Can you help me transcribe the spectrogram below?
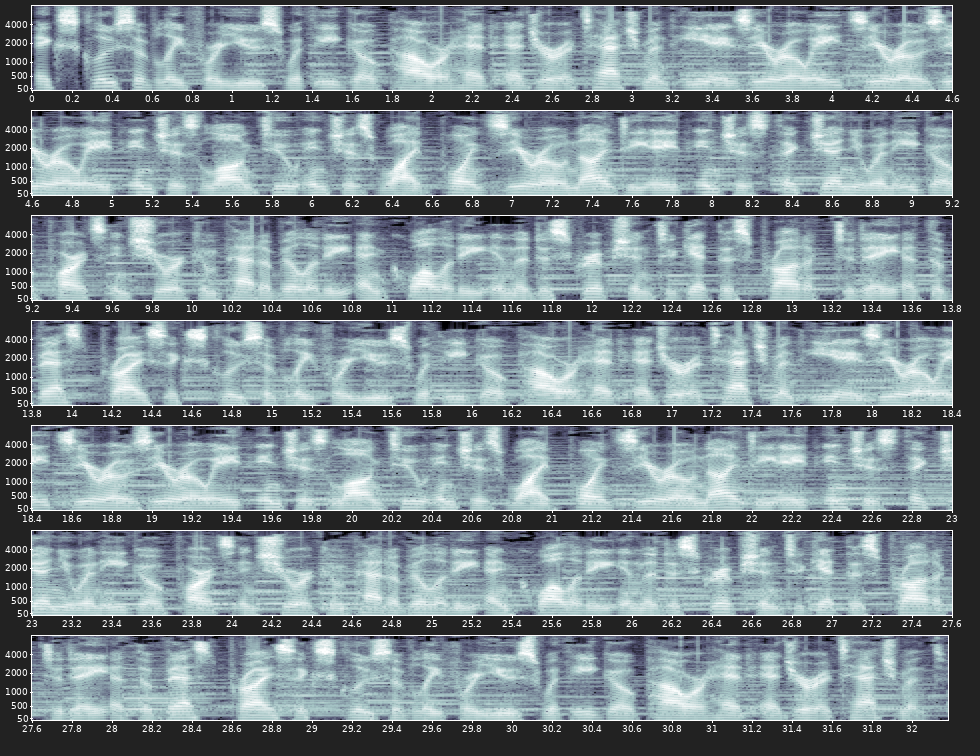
Exclusively for use with Ego Power Head Edger Attachment EA08008 inches long 2 inches wide .098 inches thick. Genuine Ego parts ensure compatibility and quality in the description to get this product today at the best price exclusively for use with Ego Power Head Edger Attachment EA08008 inches long 2 inches wide .098 inches thick. Genuine Ego parts ensure compatibility and quality in the description to get this product today at the best price exclusively for use with Ego Power Head Edger attachment.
